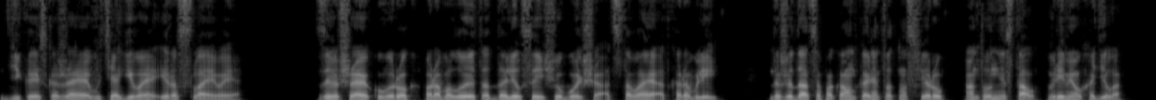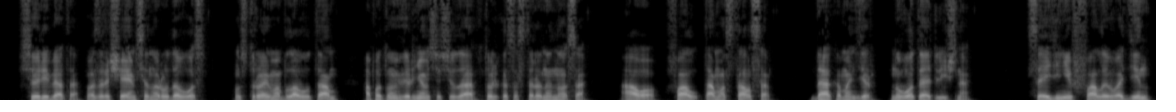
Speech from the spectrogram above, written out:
дико искажая, вытягивая и расслаивая. Завершая кувырок, параболоид отдалился еще больше, отставая от кораблей. Дожидаться, пока он канет в атмосферу, Антон не стал, время уходило. «Все, ребята, возвращаемся на рудовоз. Устроим облаву там, а потом вернемся сюда, только со стороны носа. Ао, фал там остался?» «Да, командир. Ну вот и отлично». Соединив фалы в один,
